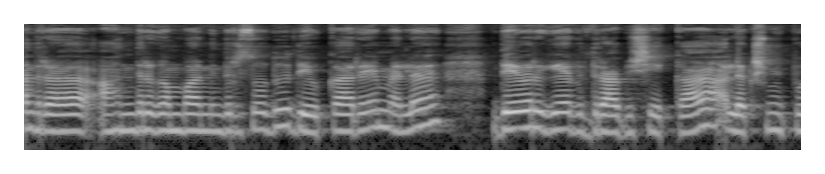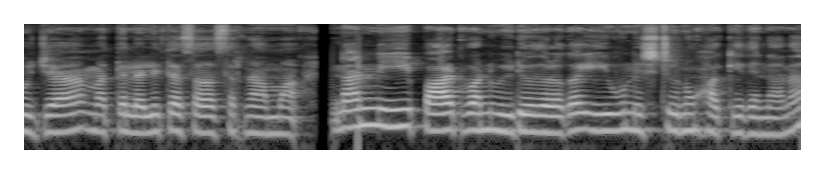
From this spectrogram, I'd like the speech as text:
ಅಂದ್ರೆ ಹಂದ್ರಗಂಬ ನಿಂದ್ರಿಸೋದು ದೇವಕಾರ್ಯ ಮೇಲೆ ದೇವರಿಗೆ ರುದ್ರಾಭಿಷೇಕ, ಲಕ್ಷ್ಮೀ ಪೂಜಾ ಮತ್ತು ಲಲಿತಾ ಸಹಸ್ರನಾಮ. ನಾನು ಈ ಪಾರ್ಟ್ ಒನ್ ವಿಡಿಯೋದೊಳಗೆ ಇವನ್ನಿಷ್ಟೂ ಹಾಕಿದೆ ನಾನು.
